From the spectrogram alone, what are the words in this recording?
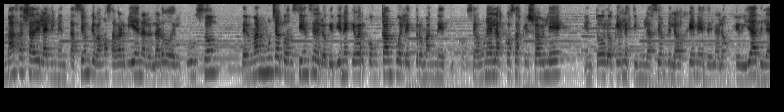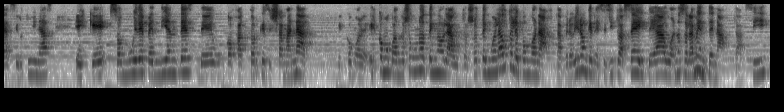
más allá de la alimentación que vamos a ver bien a lo largo del curso, tomar mucha conciencia de lo que tiene que ver con campo electromagnético. O sea, una de las cosas que yo hablé en todo lo que es la estimulación de los genes de la longevidad, de las sirtuinas, es que son muy dependientes de un cofactor que se llama NAT. Es como, es como cuando yo uno tengo el auto, yo tengo el auto le pongo nafta, pero vieron que necesito aceite, agua, no solamente nafta, ¿sí?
